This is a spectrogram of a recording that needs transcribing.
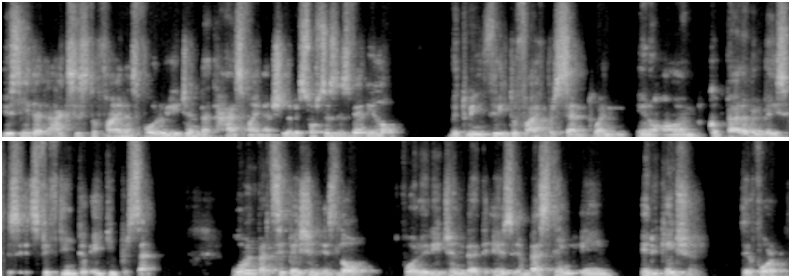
you see that access to finance for a region that has financial resources is very low, between 3 to 5%, when you know on comparable basis, it's 15 to 18%. Women participation is low for a region that is investing in education. Therefore,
